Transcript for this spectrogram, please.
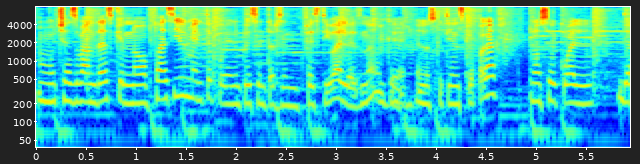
muchas bandas que no fácilmente pueden presentarse en festivales, ¿no? que, en los que tienes que pagar. No sé cuál de,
